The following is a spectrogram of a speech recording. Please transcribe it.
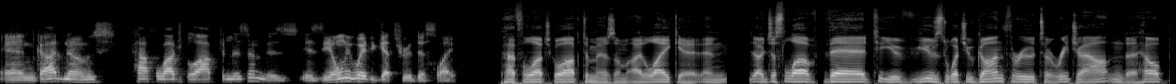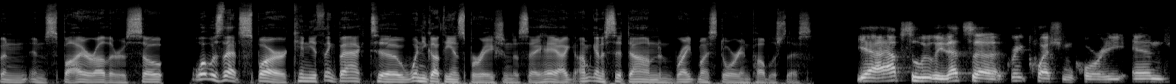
and God knows pathological optimism is is the only way to get through this life. Pathological optimism, I like it. And I just love that you've used what you've gone through to reach out and to help and inspire others. So, what was that spark? Can you think back to when you got the inspiration to say, hey, I, am going to sit down and write my story and publish this? Yeah, absolutely. That's a great question, Corey. And,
